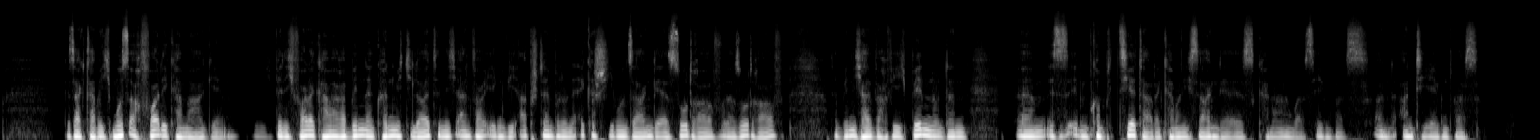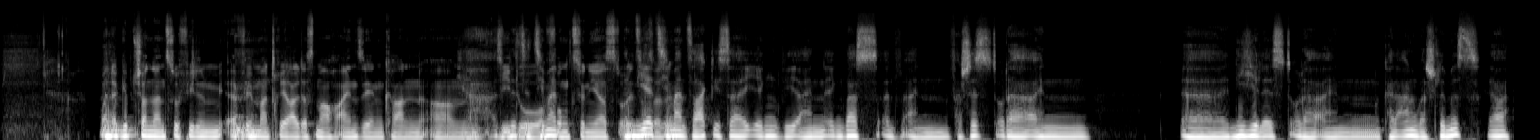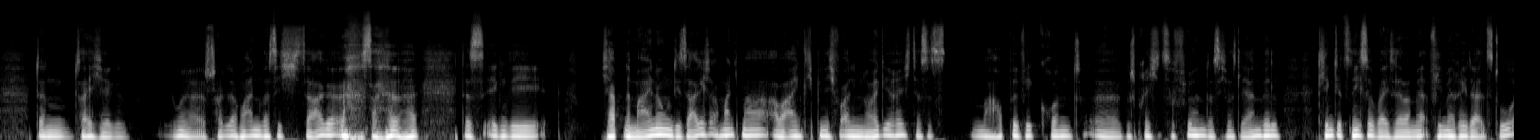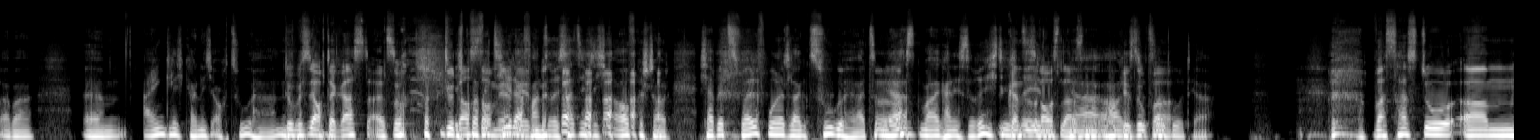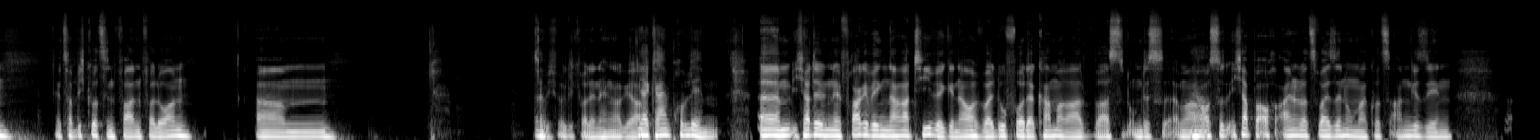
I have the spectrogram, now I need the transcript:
gesagt habe, ich muss auch vor die Kamera gehen. Wenn ich vor der Kamera bin, dann können mich die Leute nicht einfach irgendwie abstempeln und in eine Ecke schieben und sagen, der ist so drauf oder so drauf. Dann bin ich halt einfach, wie ich bin und dann ähm, ist es eben komplizierter. Dann kann man nicht sagen, der ist, keine Ahnung was, irgendwas, anti irgendwas. Weil da ähm, gibt es schon dann zu viel äh, Filmmaterial, das man auch einsehen kann, ähm, ja, also wie du jemand, funktionierst. Wenn mir jetzt jemand sagt, ich sei irgendwie ein irgendwas, ein Faschist oder ein äh, Nihilist oder ein, keine Ahnung, was Schlimmes, ja, dann sage ich, Junge, schau dir doch mal an, was ich sage. das irgendwie, ich habe eine Meinung, die sage ich auch manchmal, aber eigentlich bin ich vor allen Dingen neugierig. Das ist mal Hauptbeweggrund, äh, Gespräche zu führen, dass ich was lernen will. Klingt jetzt nicht so, weil ich selber mehr, viel mehr rede als du, aber ähm, eigentlich kann ich auch zuhören. Du bist ja auch der Gast, also du ich darfst auch mehr davon, reden. so, es hat sich nicht aufgestaut. Ich habe jetzt zwölf Monate lang zugehört. Zum ja. ersten Mal kann ich so richtig Du kannst reden. es rauslassen. Ja, oh, okay, super. So gut, ja. Was hast du, ähm, jetzt habe ich kurz den Faden verloren. Ähm, da habe ich wirklich gerade den Hänger gehabt. Ja, kein Problem. Ähm, ich hatte eine Frage wegen Narrative, genau, weil du vor der Kamera warst, um das mal ja. rauszudrücken. Ich habe auch ein oder zwei Sendungen mal kurz angesehen.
